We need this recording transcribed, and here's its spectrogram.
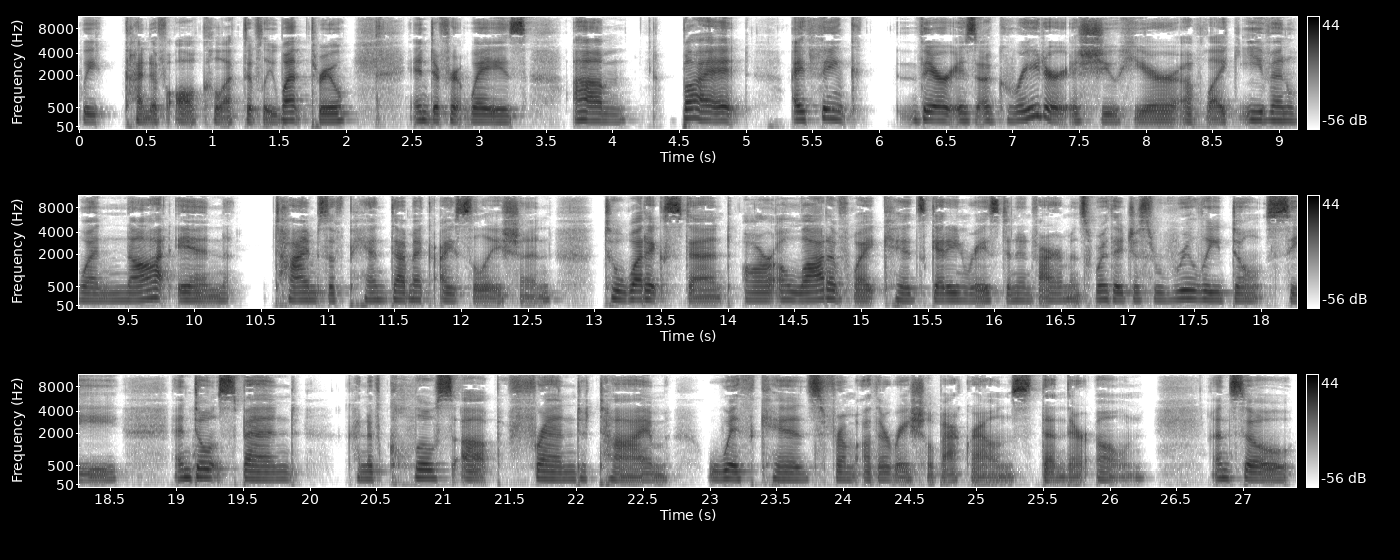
we kind of all collectively went through in different ways. Um, but I think there is a greater issue here of like, even when not in times of pandemic isolation, to what extent are a lot of white kids getting raised in environments where they just really don't see and don't spend kind of close up friend time with kids from other racial backgrounds than their own. And so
